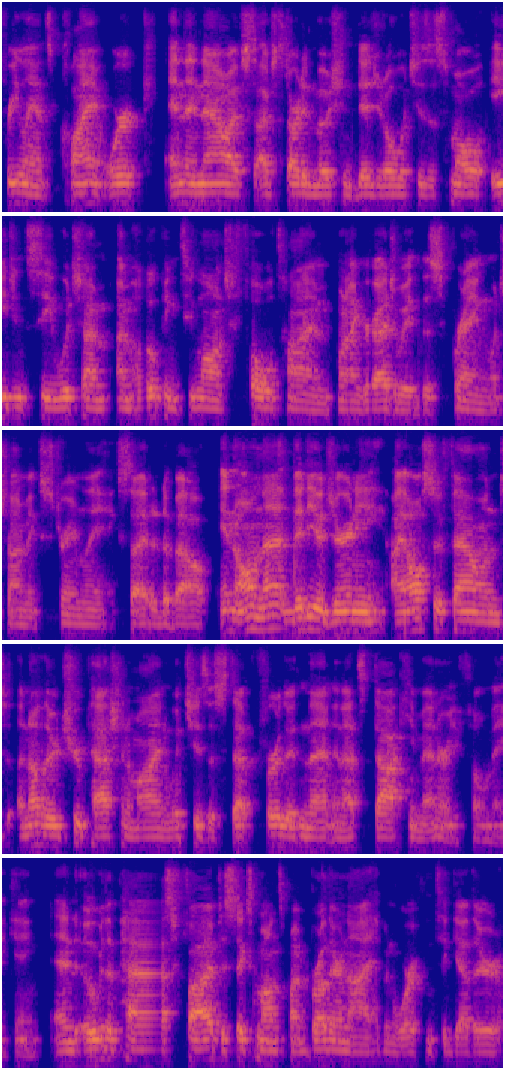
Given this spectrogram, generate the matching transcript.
freelance client work. And then now I've, I've started Motion Digital, which is a small agency, which I'm, I'm hoping to launch full time when I graduate this spring, which I'm extremely excited about. And on that video journey, I also found another true passion of mine, which is a step further than that, and that's documentary filmmaking. And over the past five to six months, my brother and I have been working together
